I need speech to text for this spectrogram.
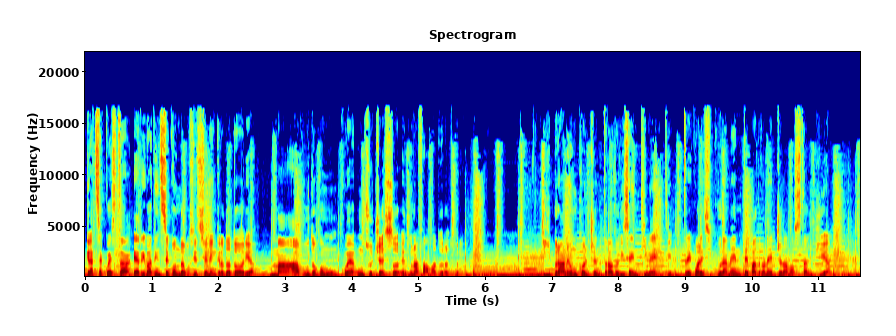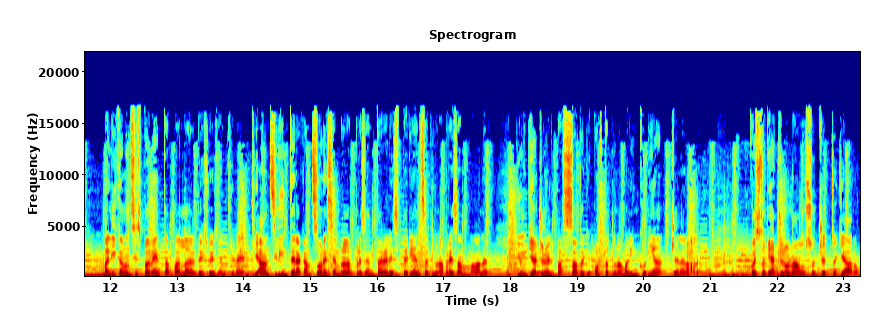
Grazie a questa è arrivata in seconda posizione in graduatoria, ma ha avuto comunque un successo ed una fama duraturi. Il brano è un concentrato di sentimenti, tra i quali sicuramente padroneggia la nostalgia. Malika non si spaventa a parlare dei suoi sentimenti, anzi l'intera canzone sembra rappresentare l'esperienza di una presa a male, di un viaggio nel passato che porta ad una malinconia generale. Questo viaggio non ha un soggetto chiaro,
